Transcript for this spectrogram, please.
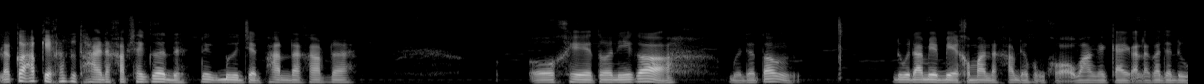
แล้วก็อัปเกรดขั้นสุดท้ายนะครับ ใช้เงินหนึ่งหมื่นเจ็ดพันนะครับนะ โอเคตัวนี้ก็เหมือนจะต้องดูดาเมจเบสของมันนะครับ เดี๋ยวผมขอวางไกลๆก่อนแล้วก็จะดู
